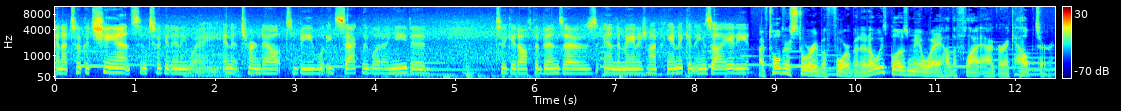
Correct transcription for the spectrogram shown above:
and I took a chance and took it anyway. And it turned out to be exactly what I needed to get off the benzos and to manage my panic and anxiety. I've told her story before, but it always blows me away how the fly agaric helped her.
